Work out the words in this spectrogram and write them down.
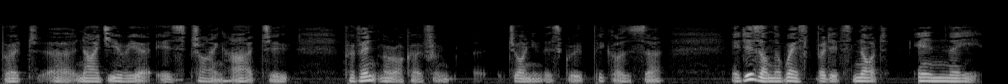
But uh, Nigeria is trying hard to prevent Morocco from joining this group because uh, it is on the west, but it's not in the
